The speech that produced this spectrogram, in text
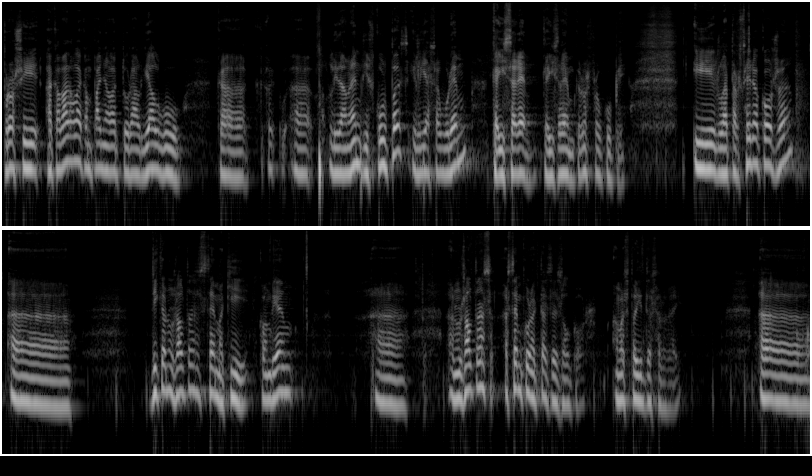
però si acabada la campanya electoral hi ha algú que eh, li demanem disculpes i li assegurem que hi serem, que hi serem, que no es preocupi. I la tercera cosa, eh, dir que nosaltres estem aquí, com diem, eh, a nosaltres estem connectats des del cor, amb esperit de servei. Eh,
